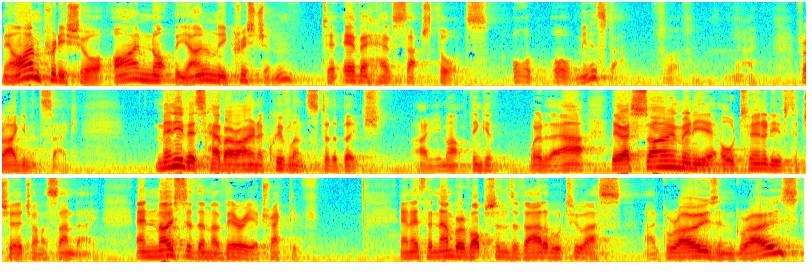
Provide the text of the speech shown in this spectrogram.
Now, I'm pretty sure I'm not the only Christian to ever have such thoughts, or, or minister, for, you know, for argument's sake. Many of us have our own equivalents to the beach. Uh, you might think of whatever they are. There are so many alternatives to church on a Sunday, and most of them are very attractive. And as the number of options available to us uh, grows and grows,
